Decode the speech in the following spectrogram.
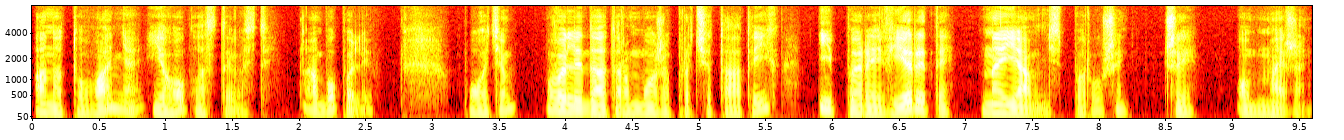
анотування його властивостей або полів. Потім валідатор може прочитати їх і перевірити наявність порушень чи обмежень.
